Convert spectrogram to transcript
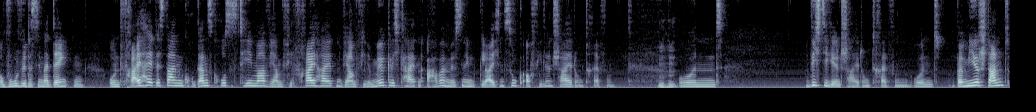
obwohl wir das immer denken. Und Freiheit ist da ein ganz großes Thema. Wir haben viel Freiheiten, wir haben viele Möglichkeiten, aber müssen im gleichen Zug auch viele Entscheidungen treffen. Mhm. Und wichtige Entscheidungen treffen. Und bei mir stand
